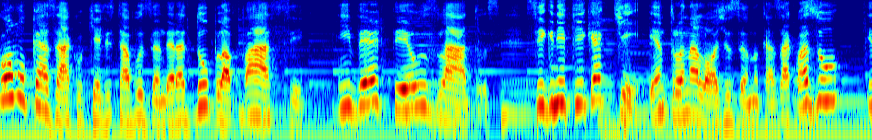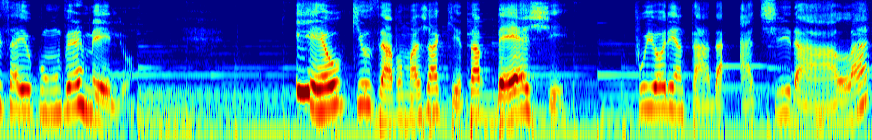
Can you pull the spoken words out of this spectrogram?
como o casaco que ele estava usando era dupla face, inverteu os lados. Significa que entrou na loja usando o casaco azul e saiu com um vermelho. E eu, que usava uma jaqueta bege, fui orientada a tirá-la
